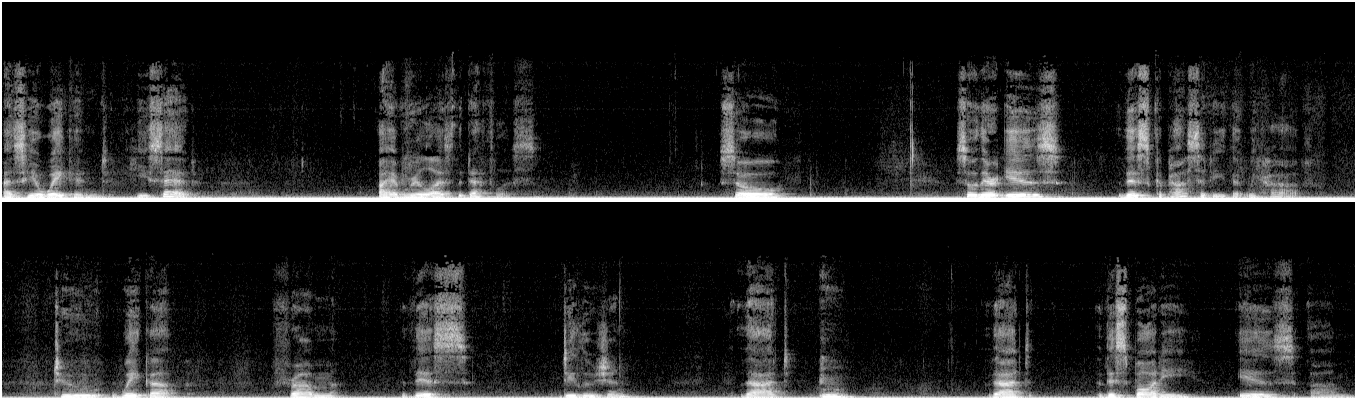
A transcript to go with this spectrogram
as he awakened, he said, I have realized the deathless. So, so there is this capacity that we have to wake up from this delusion that that this body is um,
